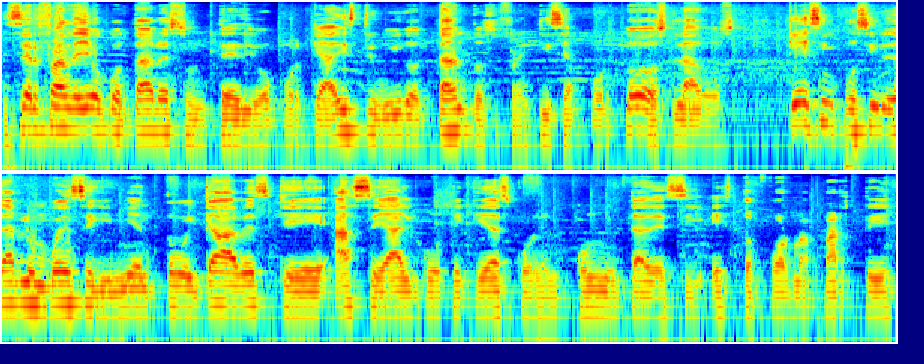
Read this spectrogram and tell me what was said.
ser fan de Yoko Taro es un tedio porque ha distribuido tanto su franquicia por todos lados que es imposible darle un buen seguimiento y cada vez que hace algo te quedas con la incógnita de si esto forma parte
